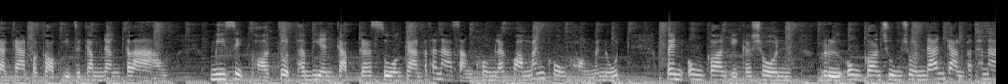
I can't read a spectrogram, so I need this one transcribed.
จากการประกอบกิจกรรมดังกล่าว มีสิทธิ์ขอจดทะเบียนกับกระทรวงการพัฒนาสังคมและความมั่นคงของมนุษย์ เป็นองค์กรเอกชน หรือองค์กรชุมชนด้านการพัฒนา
